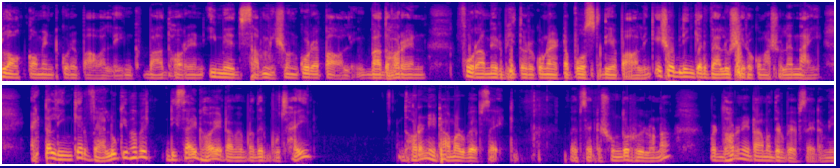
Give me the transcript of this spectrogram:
ব্লগ কমেন্ট করে পাওয়া লিঙ্ক বা ধরেন ইমেজ সাবমিশন করে পাওয়া লিঙ্ক বা ধরেন ফোরামের ভিতরে কোনো একটা পোস্ট দিয়ে পাওয়া লিঙ্ক এইসব লিঙ্কের ভ্যালু সেরকম আসলে নাই। একটা লিঙ্কের ভ্যালু কীভাবে ডিসাইড হয় এটা আমি আপনাদের বোঝাই। ধরেন এটা আমার ওয়েবসাইট ওয়েবসাইটটা সুন্দর হইল না বাট ধরেন এটা আমাদের ওয়েবসাইট আমি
